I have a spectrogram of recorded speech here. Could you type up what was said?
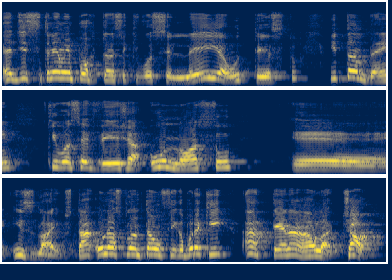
É de extrema importância que você leia o texto e também que você veja o nosso é, slide, tá? O nosso plantão fica por aqui. Até na aula. Tchau!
